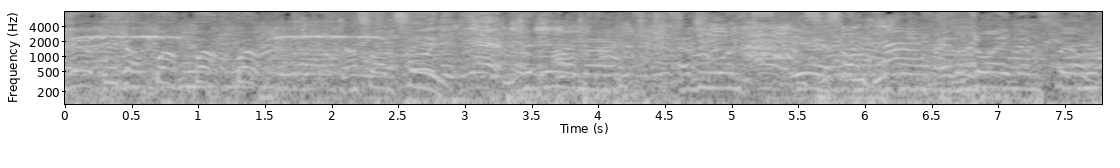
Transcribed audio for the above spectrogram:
Yeah, big up, bump, bump, bump. That's what I'm saying. Yeah, yeah, man. Everyone's out here enjoying themselves.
